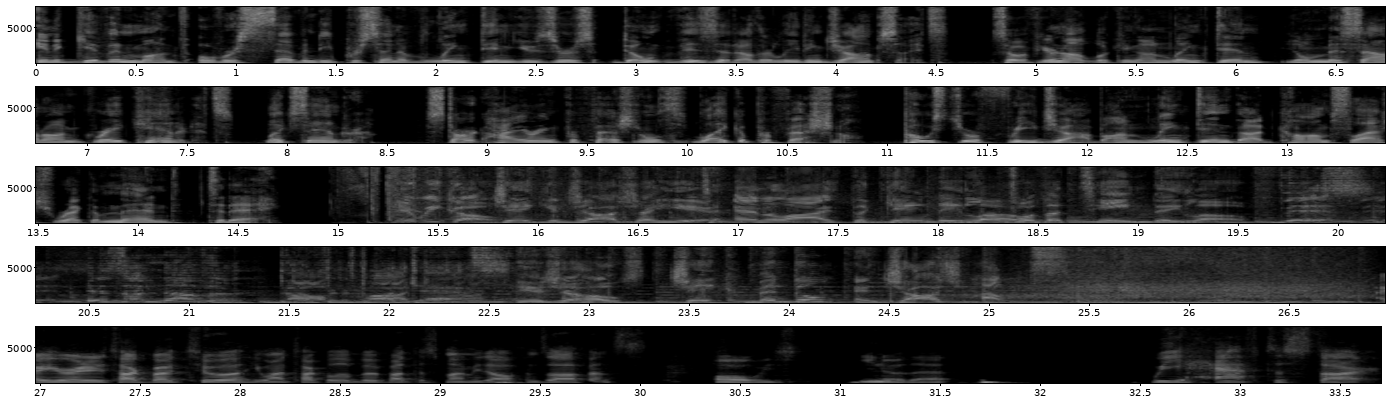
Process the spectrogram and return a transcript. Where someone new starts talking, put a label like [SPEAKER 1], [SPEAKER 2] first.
[SPEAKER 1] In a given month, over 70% of LinkedIn users don't visit other leading job sites. So if you're not looking on LinkedIn, you'll miss out on great candidates like Sandra. Start hiring professionals like a professional. Post your free job on linkedin.com slash recommend today.
[SPEAKER 2] Here we go. Jake and Josh are here to analyze the game they love for the team they love. This is another Dolphins podcast. Here's your host, Jake Mendel and Josh Houtz.
[SPEAKER 3] Are you ready to talk about Tua? You want to talk a little bit about this Miami Dolphins offense?
[SPEAKER 4] Always. You know that.
[SPEAKER 3] We have to start.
